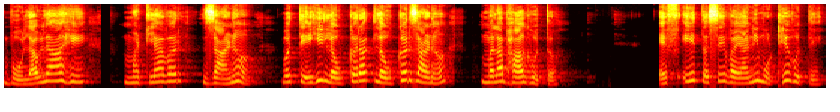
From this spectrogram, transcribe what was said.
बोलावलं आहे म्हटल्यावर जाणं व तेही लवकरात लवकर जाणं मला भाग होतं. एफ ए तसे वयाने मोठे होते.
